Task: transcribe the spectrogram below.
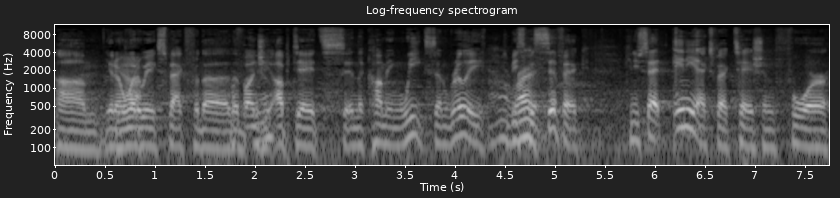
Um, you know, what do we expect for the, the Bungie updates in the coming weeks? And really, to be right. specific, can you set any expectation for,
